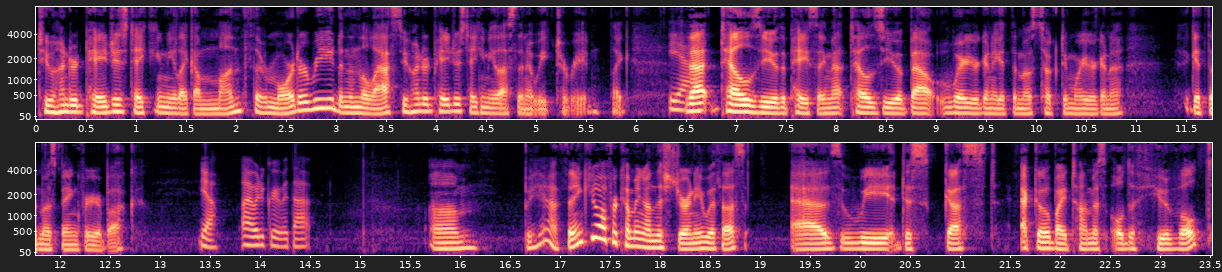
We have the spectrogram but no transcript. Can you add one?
200 pages taking me like a month or more to read and then the last 200 pages taking me less than a week to read. Like Yeah. that tells you the pacing. That tells you about where you're going to get the most hooked and where you're going to get the most bang for your buck. yeah i would agree with that Um But yeah, thank you all for coming on this journey with us as we discussed Echo by Thomas Olde Heuvelt.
